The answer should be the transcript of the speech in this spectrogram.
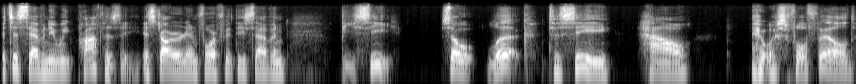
it's a 70 week prophecy. It started in 457 BC. So look to see how it was fulfilled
